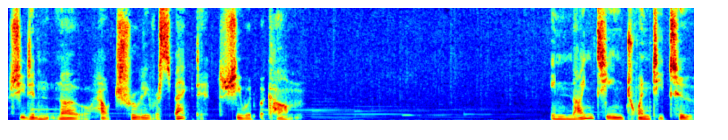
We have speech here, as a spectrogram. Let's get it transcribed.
she didn't know how truly respected she would become. In 1922,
